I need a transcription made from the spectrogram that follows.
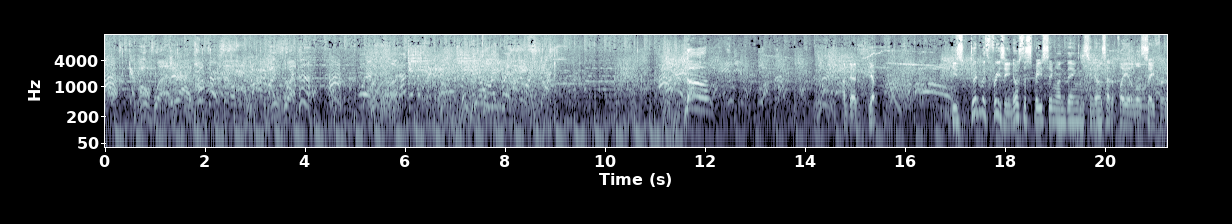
You fright. Guess you a fright. You won. Right. You regret. No! I'm dead. Yep. He's good with Frieza. He knows the spacing on things. He knows how to play it a little safer.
